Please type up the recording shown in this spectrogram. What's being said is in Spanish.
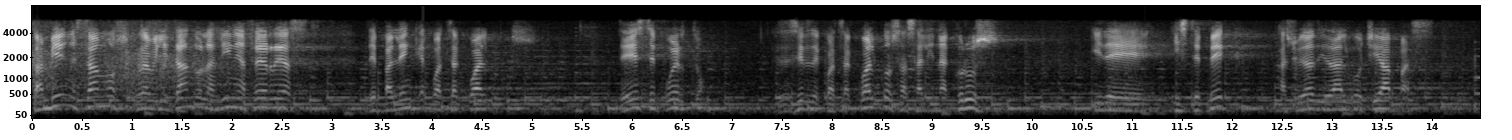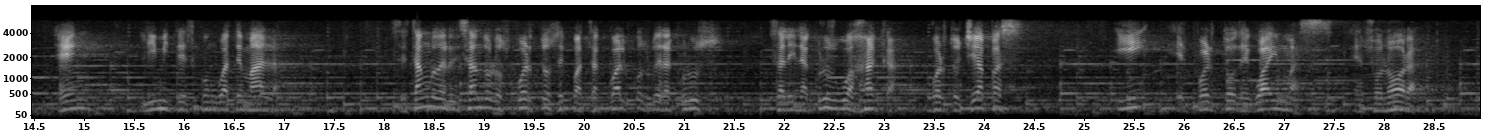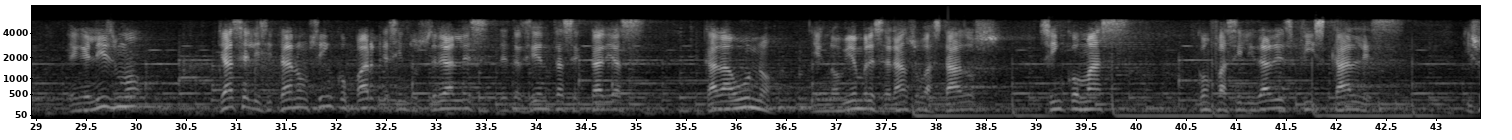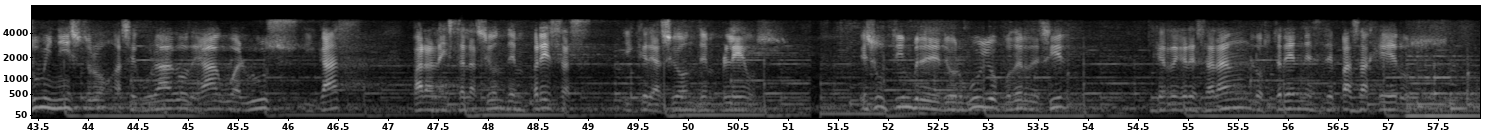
También estamos rehabilitando las líneas férreas de Palenque a Coatzacoalcos, de este puerto, es decir, de Coatzacoalcos a Salina Cruz y de Istepec a Ciudad Hidalgo, Chiapas, en límites con Guatemala. Se están modernizando los puertos de Coatzacoalcos, Veracruz, Salina Cruz, Oaxaca, Puerto Chiapas y el puerto de Guaymas, en Sonora. En el istmo ya se licitaron cinco parques industriales de 300 hectáreas cada uno y en noviembre serán subastados cinco más con facilidades fiscales y suministro asegurado de agua, luz y gas para la instalación de empresas y creación de empleos. Es un timbre de orgullo poder decir que regresarán los trenes de pasajeros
